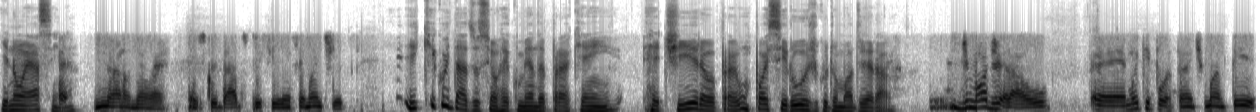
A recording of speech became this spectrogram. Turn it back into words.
E não é assim, é, né? Não, não é. Os cuidados precisam ser mantidos. E que cuidados o senhor recomenda para quem retira ou para um pós-cirúrgico de um modo geral? De modo geral, é muito importante manter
